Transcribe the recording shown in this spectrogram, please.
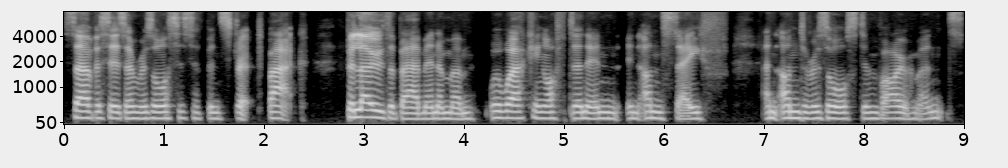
services and resources have been stripped back below the bare minimum. We're working often in, in unsafe and under resourced environments.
